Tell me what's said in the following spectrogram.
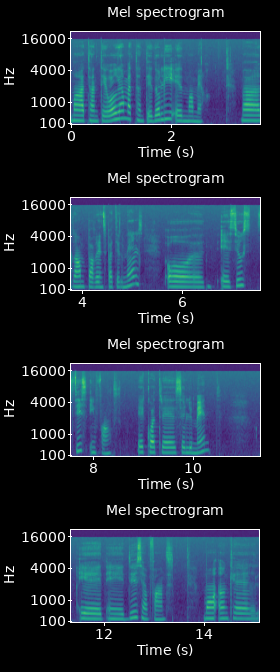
Ma tante Olga, ma tante Dolly et ma mère. Ma grand-parents paternels ont sus six enfants et quatre seulement et, et deux enfants. Mon oncle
